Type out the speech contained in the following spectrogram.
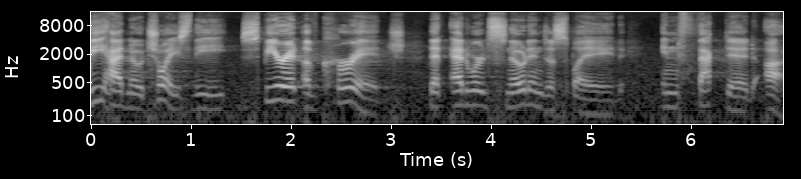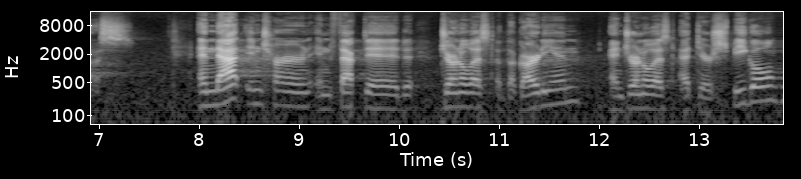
we had no choice. The spirit of courage that Edward Snowden displayed infected us. And that in turn infected journalists at The Guardian and journalists at Der Spiegel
